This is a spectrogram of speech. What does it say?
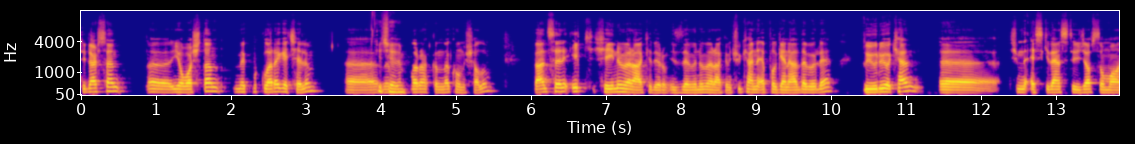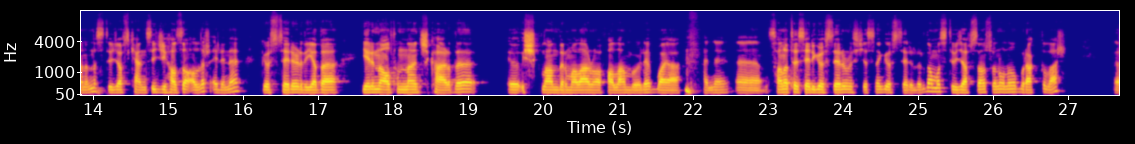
Dilersen e, yavaştan MacBook'lara geçelim. E, geçelim. MacBook'lar hakkında konuşalım. Ben senin ilk şeyini merak ediyorum, izlemeni merak ediyorum. Çünkü hani Apple genelde böyle duyuruyorken e, şimdi eskiden Steve Jobs zamanında Steve Jobs kendisi cihazı alır eline gösterirdi ya da yerin altından çıkardı ışıklandırmalar falan böyle baya hani e, sanat eseri gösterirmişçesine gösterilirdi ama Steve Jobs'tan sonra onu bıraktılar. E,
